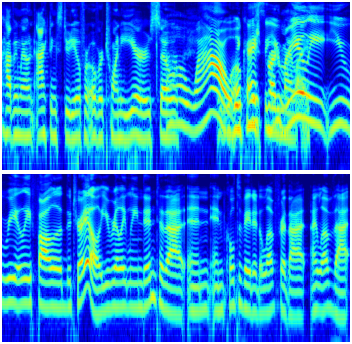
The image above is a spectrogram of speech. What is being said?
having my own acting studio for over 20 years. So Oh wow. Okay. So you really life. you really followed the trail. You really leaned into that and and cultivated a love for that. I love that.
